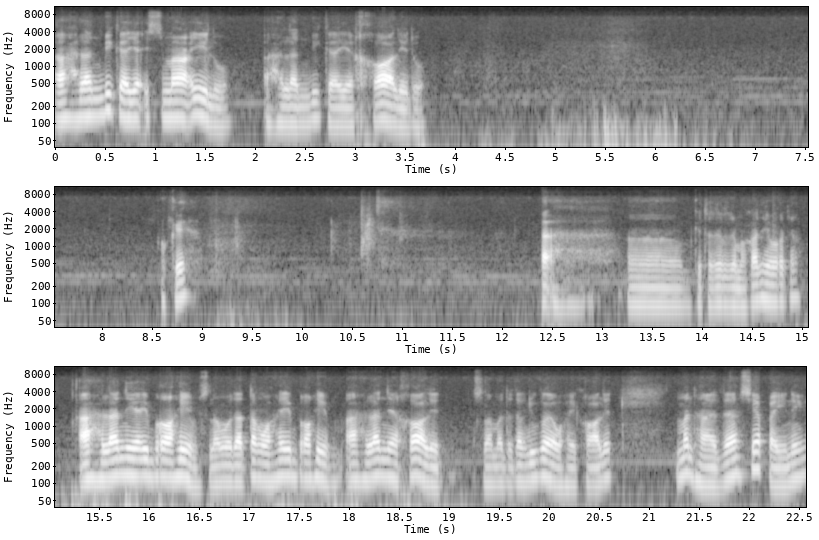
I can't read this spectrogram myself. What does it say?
Ahlan bika ya Ismailu Ahlan bika ya Khalidu Ah, um, Kita terjemahkan ya Ahlan ya Ibrahim Selamat datang wahai Ibrahim. Ahlan ya Khalid Selamat datang juga wahai Khalid. Man hadha Siapa ini?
